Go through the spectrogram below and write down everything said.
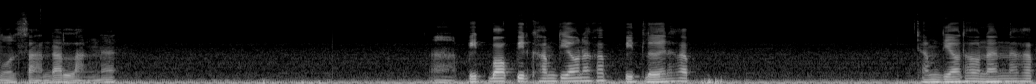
มวลสารด้านหลังนะปิดบอกปิดคำเดียวนะครับ ปิดเลยนะครับคำเดียวเท่านั้นนะครับ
